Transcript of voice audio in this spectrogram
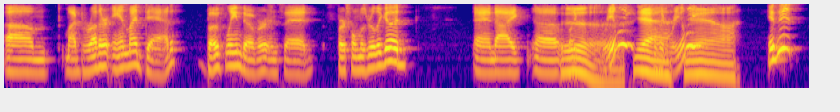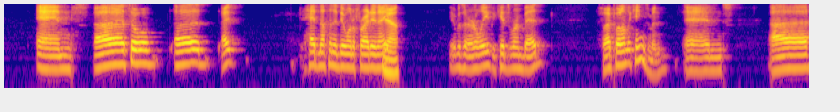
Um, my brother and my dad both leaned over and said, first one was really good," and I uh, was Ugh. like, "Really? Yeah. I was like, "Really? Yeah. Is it?" And uh, so uh, I had nothing to do on a Friday night. Yeah. It was early. The kids were in bed. So I put on the Kingsman. And uh,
